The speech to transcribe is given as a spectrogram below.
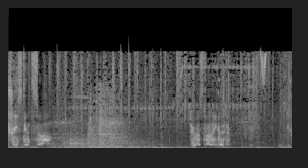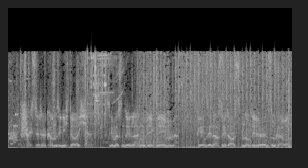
Schließt jetzt, Sir. Tür ist verriegelt. Scheiße, da kommen Sie nicht durch. Sie müssen den langen Weg nehmen. Gehen Sie nach Südosten, um den Höhenzug herum.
